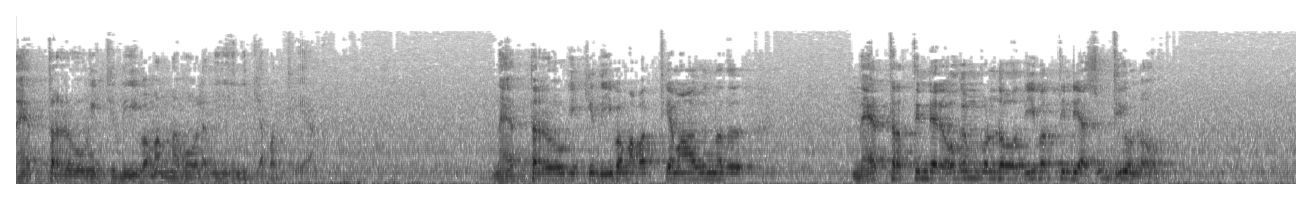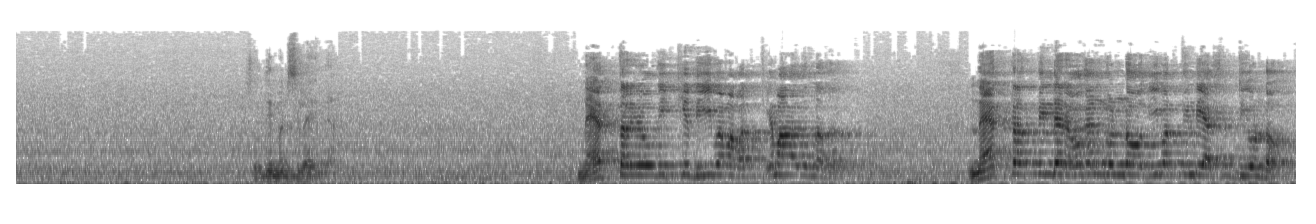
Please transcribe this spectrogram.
നേത്രരോഗിക്ക് ദീപമെന്ന പോലെ നീ എനിക്ക് അബദ്ധിയാണ്. നേത്രരോഗിക്ക് ദീപം അബദ്ധ്യമാകുന്നത് നേത്രത്തിന്റെ രോഗം കൊണ്ടോ ദീപത്തിന്റെ അശുദ്ധി കൊണ്ടോ? ചോദ്യം മനസ്സിലായില്ല. നേത്രരോഗിക്ക് ദീപം അബദ്ധ്യമാകുന്നത് നേത്രത്തിന്റെ രോഗം കൊണ്ടോ ദീപത്തിന്റെ അശുദ്ധി കൊണ്ടോ?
